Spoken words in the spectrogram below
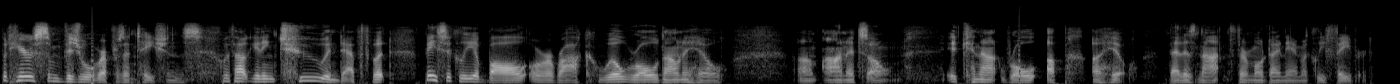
But here's some visual representations without getting too in depth, but basically a ball or a rock will roll down a hill um, on its own. It cannot roll up a hill. That is not thermodynamically favored.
